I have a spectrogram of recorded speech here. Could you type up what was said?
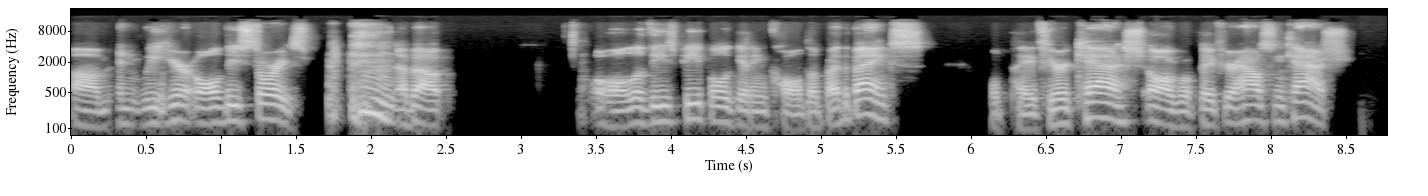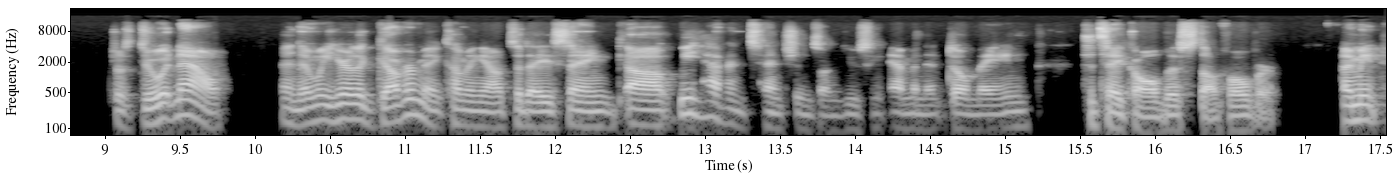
Um, and we hear all these stories about all of these people getting called up by the banks. We'll pay for your cash. Oh, we'll pay for your house in cash. Just do it now. And then we hear the government coming out today saying, uh, we have intentions on using eminent domain to take all this stuff over. I mean,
